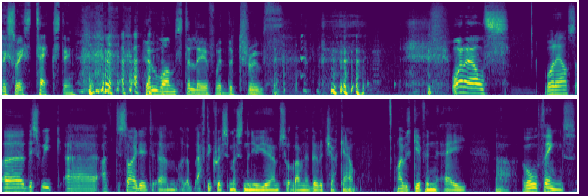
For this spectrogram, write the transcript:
this week's texting. Who wants to live with the truth? what else? What else? Uh, this week, uh, I've decided um, after Christmas and the New Year, I'm sort of having a bit of a chuck out. I was given a, oh, of all things,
